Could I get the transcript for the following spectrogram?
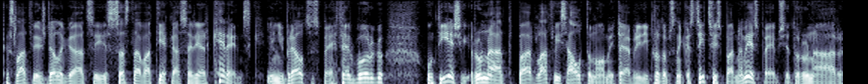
kas latviešu delegācijas sastāvā tiekās arī ar Kerenski. Viņi brauc uz Pēterburgu un tieši runāt par Latvijas autonomiju. Tajā brīdī, protams, nekas cits vispār nav iespējams, ja tu runā ar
